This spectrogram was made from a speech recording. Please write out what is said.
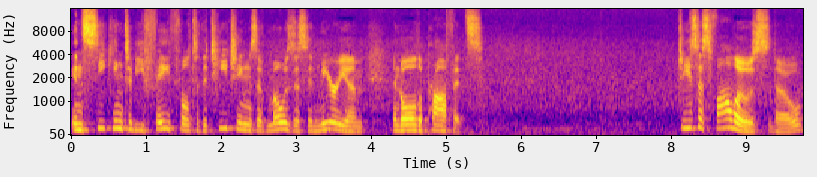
in seeking to be faithful to the teachings of Moses and Miriam and all the prophets. Jesus follows, though,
